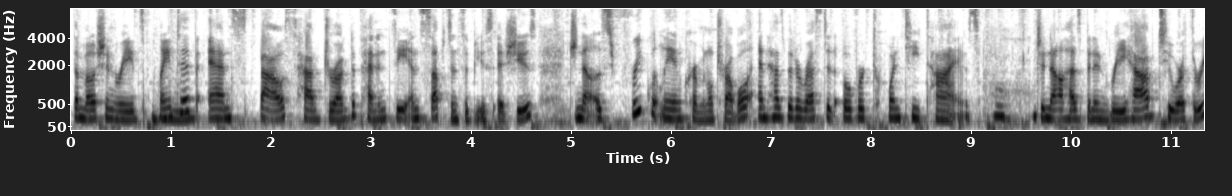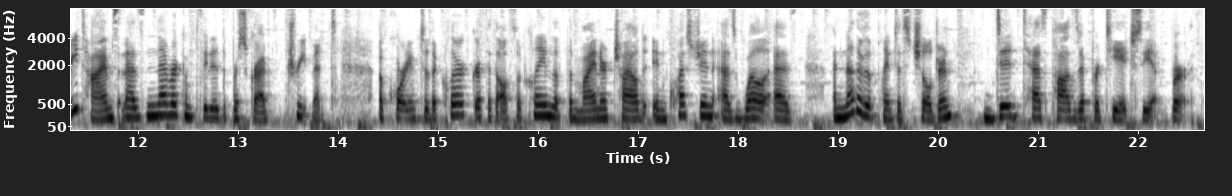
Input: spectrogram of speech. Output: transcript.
The motion reads Plaintiff mm-hmm. and spouse have drug dependency and substance abuse issues. Jenelle is frequently in criminal trouble and has been arrested over 20 times. Jenelle has been in rehab two or three times and has never completed the prescribed treatment. According to the clerk, Griffith also claimed that the minor child in question, as well as another of the plaintiff's children, did test positive for THC at birth.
